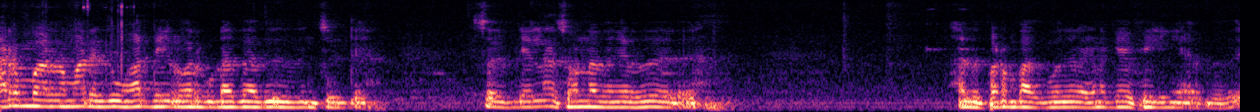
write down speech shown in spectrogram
ஆரம்பாடுற மாதிரி எதுவும் வார்த்தைகள் வரக்கூடாது அது இதுன்னு சொல்லிட்டு. ஸோ இப்படியெல்லாம் சொன்னதுங்கிறது அது படம் பார்க்கும்போது எனக்கே ஃபீலிங்காக இருந்தது.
